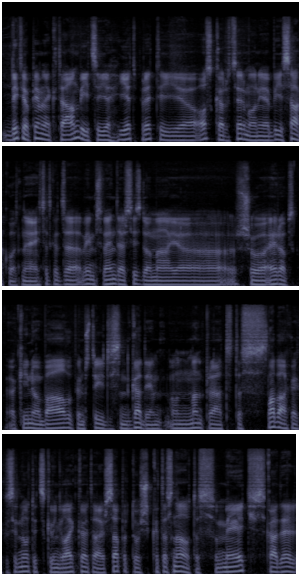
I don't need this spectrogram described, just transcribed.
Dita jau pieminēja, ka tā ambīcija iet pretī uh, Oskaru ceremonijai bija sākotnēji. Tad, kad uh, Vims Venders izdomāja uh, šo Eiropas kino balvu pirms 30 gadiem, un manuprāt, tas labākais, kas ir noticis, ka viņi laika gaitā ir sapratuši, ka tas nav tas mēķis, kādēļ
